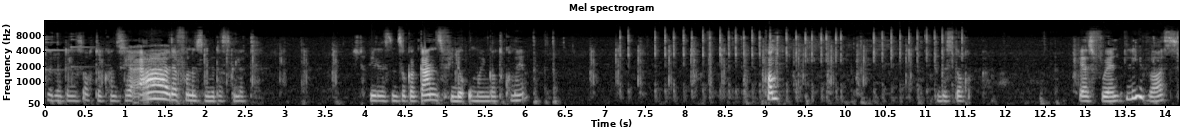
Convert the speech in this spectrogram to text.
Du denkst auch, du kannst ja. Ah, davon ist nur das Skelett. Das sind sogar ganz viele. Oh mein Gott, komm her. Komm. Du bist doch er ist friendly, was?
